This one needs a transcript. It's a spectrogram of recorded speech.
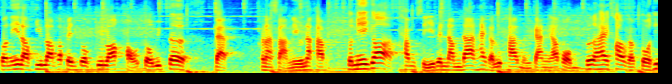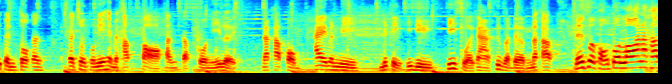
ตัวนี้เราคิวล้อก็เป็นตัวคิวล้อของตัววิกเตอร์แบบขนาด 3 นิ้วนะครับ ตัวนี้ก็ทำสีเป็นดำด้านให้กับลูกค้าเหมือนกันครับผม เพื่อให้เข้ากับตัวที่เป็นตัวกันกันชนตรงนี้เห็นไหมครับ ต่อกันกับตัวนี้เลย นะครับผมให้มันมีมิติที่ดีที่สวยงามขึ้นกว่าเดิมนะครับในส่วนของตัวล้อนะครับ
